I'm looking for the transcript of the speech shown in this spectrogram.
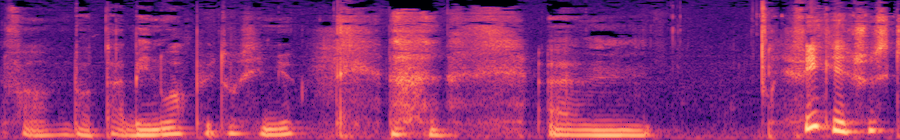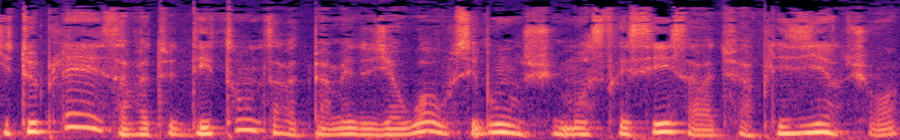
enfin dans ta baignoire plutôt, c'est mieux. euh, fais quelque chose qui te plaît, ça va te détendre, ça va te permettre de dire waouh, c'est bon, je suis moins stressé, ça va te faire plaisir, tu vois.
